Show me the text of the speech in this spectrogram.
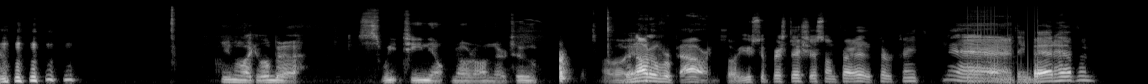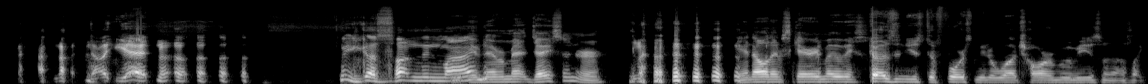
Even like a little bit of sweet tea note note on there too, Oh, but yeah. not overpowering. So are you superstitious on Friday the thirteenth? Yeah, Anything bad happen? not yet. you got something in mind? You, have never met Jason or in all them scary movies? Cousin used to force me to watch horror movies when I was like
